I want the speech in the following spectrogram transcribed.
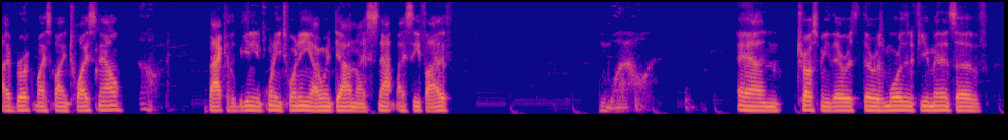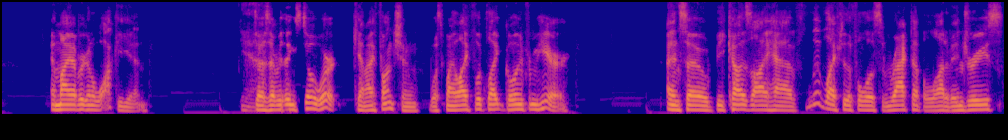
I broke my spine twice now. Oh man! Back at the beginning of 2020, I went down and I snapped my C5. Wow. And trust me, there was there was more than a few minutes of, am I ever going to walk again? Yeah. Does everything still work? Can I function? What's my life look like going from here? And so, because I have lived life to the fullest and racked up a lot of injuries,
